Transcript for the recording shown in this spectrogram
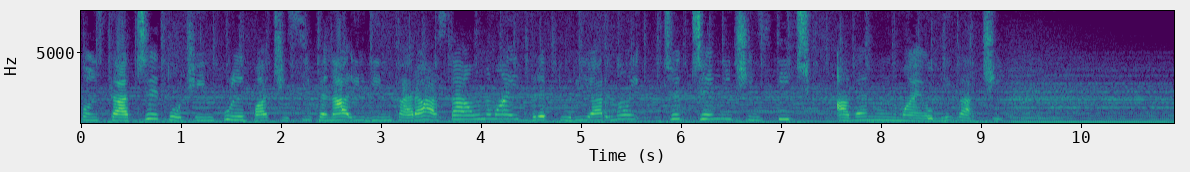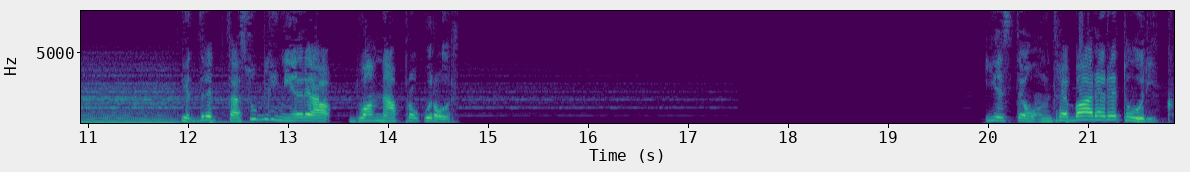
constat ce toți inculpații și penalii din cara asta au numai drepturi iar noi, cecenii cinstici, avem numai obligații. E drepta sublinierea, doamna procuror. Este o întrebare retorică.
